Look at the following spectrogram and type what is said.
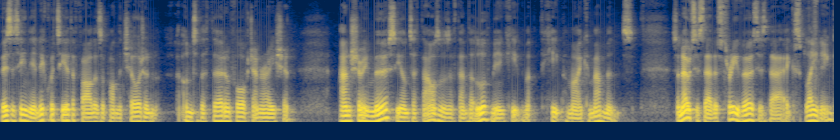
visiting the iniquity of the fathers upon the children unto the third and fourth generation, and showing mercy unto thousands of them that love me and keep, keep my commandments. So notice there, there's three verses there explaining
